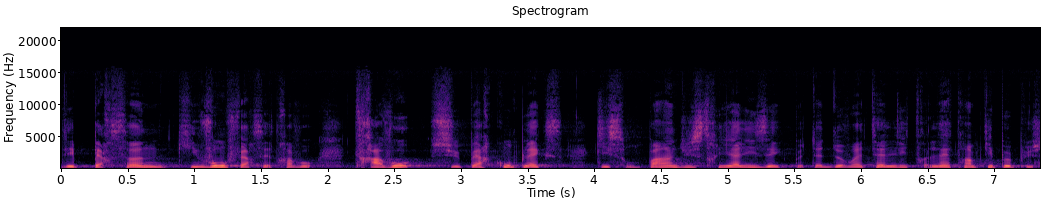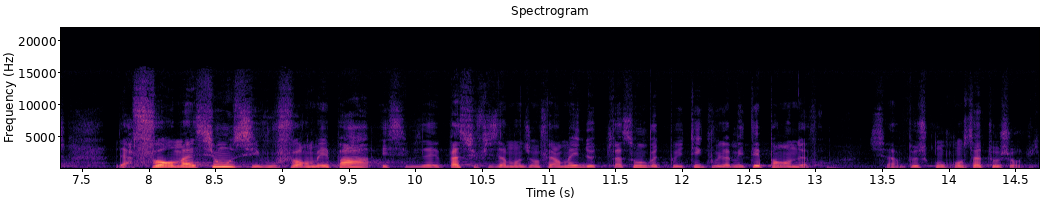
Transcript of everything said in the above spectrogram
des personnes qui vont faire ces travaux. Travaux super complexes, qui ne sont pas industrialisés. Peut-être devraient-elles l'être un petit peu plus. La formation, si vous ne formez pas et si vous n'avez pas suffisamment de gens formés, de toute façon, votre politique, vous ne la mettez pas en œuvre. C'est un peu ce qu'on constate aujourd'hui.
